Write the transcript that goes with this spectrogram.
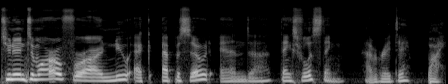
Tune in tomorrow for our new ec- episode, and uh, thanks for listening. Have a great day. Bye.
